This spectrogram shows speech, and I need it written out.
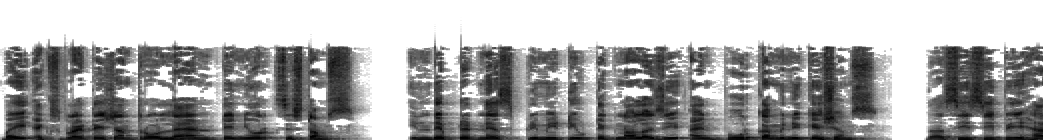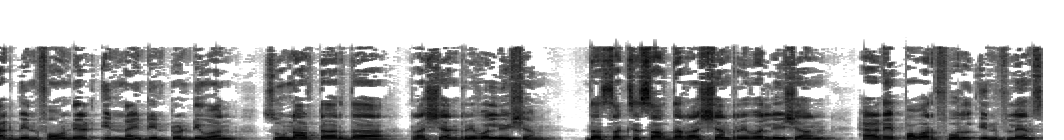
by exploitation through land tenure systems. Indebtedness, primitive technology, and poor communications. The CCP had been founded in 1921, soon after the Russian Revolution. The success of the Russian Revolution had a powerful influence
